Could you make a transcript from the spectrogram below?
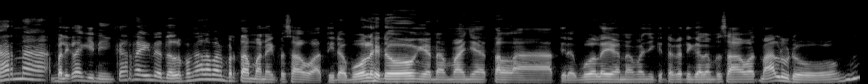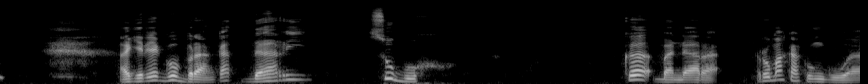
karena balik lagi nih, karena ini adalah pengalaman pertama naik pesawat. Tidak boleh dong yang namanya telat, tidak boleh yang namanya kita ketinggalan pesawat, malu dong. Akhirnya gue berangkat dari subuh ke bandara. Rumah kakung gue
